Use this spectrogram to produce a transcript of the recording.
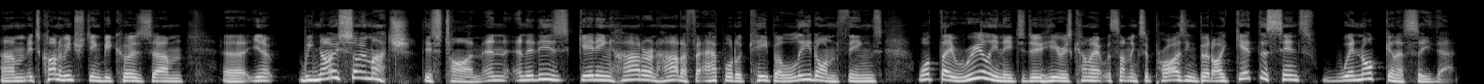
Um, it's kind of interesting because, um, uh, you know, we know so much this time, and, and it is getting harder and harder for Apple to keep a lid on things. What they really need to do here is come out with something surprising, but I get the sense we're not going to see that.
